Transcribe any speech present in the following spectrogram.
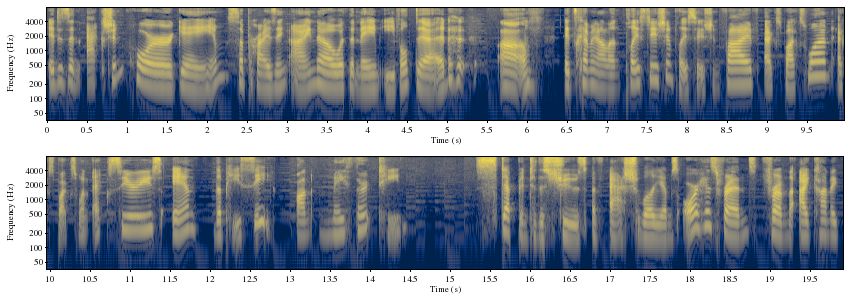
It is an action horror game. Surprising, I know, with the name Evil Dead. um, it's coming out on PlayStation, PlayStation 5, Xbox One, Xbox One X series, and the PC on May 13th. Step into the shoes of Ash Williams or his friends from the iconic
